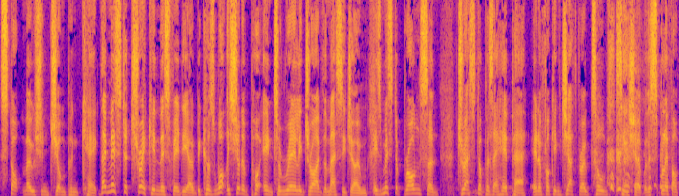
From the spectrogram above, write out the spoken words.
stop motion jump and kick. They missed a trick in this video because what they should have put in to really drive drive the message home is Mr. Bronson dressed up as a hippie in a fucking Jethro Tull t-shirt with a spliff on,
